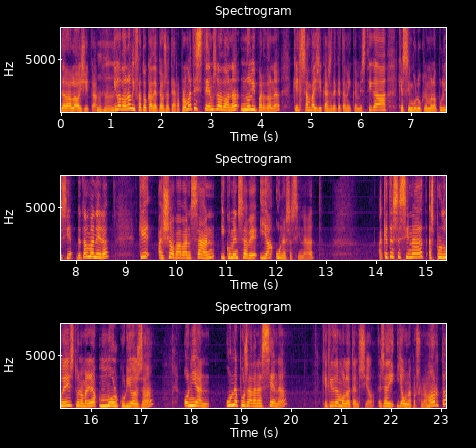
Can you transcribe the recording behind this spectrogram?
de la lògica. Uh -huh. I la dona li fa tocar de peus a terra. Però al mateix temps la dona no li perdona que ell se'n vagi a casa d'aquest amic a investigar, que s'involucri amb la policia, de tal manera que això va avançant i comença a haver, hi ha un assassinat. Aquest assassinat es produeix d'una manera molt curiosa, on hi ha una posada en escena que crida molt l'atenció. És a dir, hi ha una persona morta,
